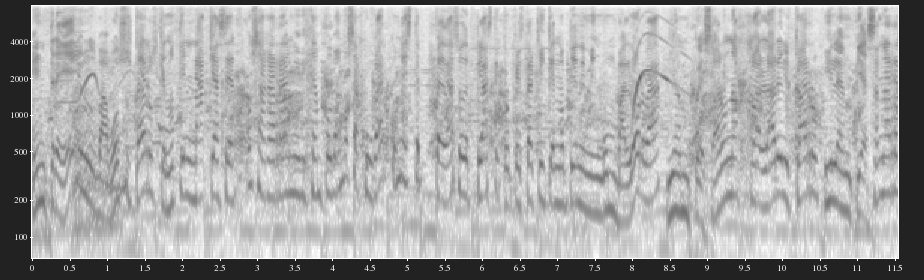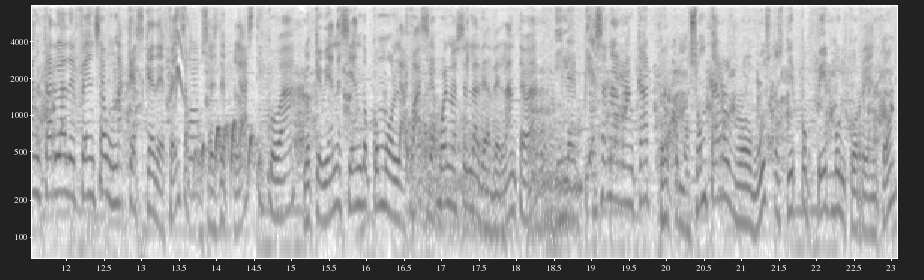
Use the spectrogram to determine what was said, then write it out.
Entre ellos, los babosos perros que no tienen nada que hacer, pues agarraron y dijeron, pues vamos a jugar con este pedazo de plástico que está aquí que no tiene ningún valor, ¿verdad? Y empezaron a jalar el carro y le empiezan a arrancar la defensa, una que es que defensa, pues es de plástico, ¿va? Lo que viene siendo como la fascia, bueno, esa es la de adelante, ¿va? Y le empiezan a arrancar, pero como son perros robustos, tipo pitbull corrientón,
